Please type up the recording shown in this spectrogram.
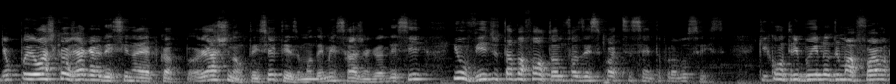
Eu, eu acho que eu já agradeci na época, eu acho não, tenho certeza, mandei mensagem, agradeci e o vídeo estava faltando fazer esse 460 para vocês. Que contribuíram de uma forma,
